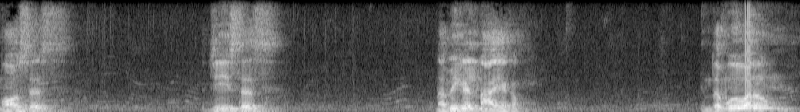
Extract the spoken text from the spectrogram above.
மோசஸ் ஜீசஸ் நபிகள் நாயகம். இந்த மூவரும்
